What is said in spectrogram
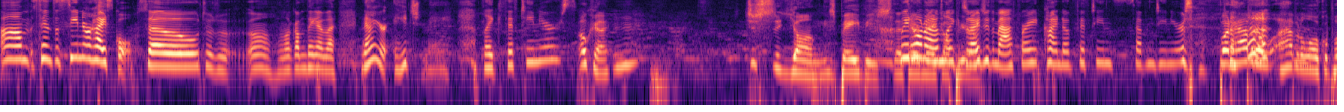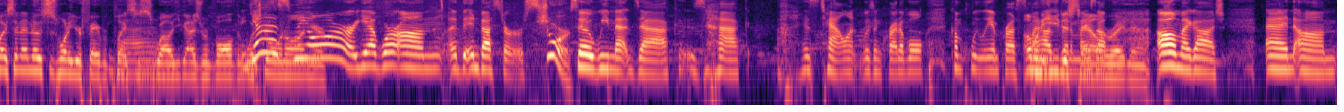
Um, since a senior high school. So, oh, look, I'm thinking that now you're aging me, like 15 years. Okay. Mm-hmm. Just so young, these babies. Wait, hold on. I'm like, did. I do the math right? Kind of 15, 17 years. But having a, having a local place, and I know this is one of your favorite places as well. You guys are involved in what's yes, going on Yes, we here. are. Yeah, we're um uh, the investors. Sure. So we met Zach. Zach, his talent was incredible. Completely impressed I'm my gonna husband and myself. right now. Oh my gosh! And um,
